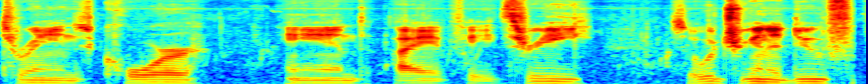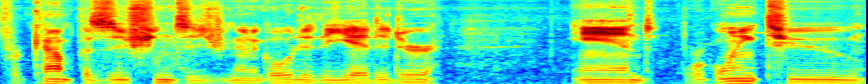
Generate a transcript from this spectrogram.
Terrains Core and IFA3. So what you're going to do for, for compositions is you're going to go to the editor and we're going to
